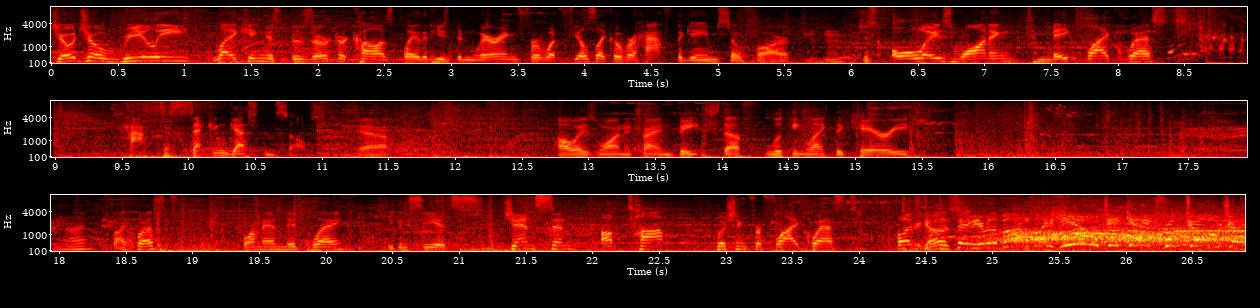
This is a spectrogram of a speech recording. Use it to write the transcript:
Jojo really liking this Berserker cosplay that he's been wearing for what feels like over half the game so far. Mm-hmm. Just always wanting to make FlyQuest have to second guess themselves. Yeah. Always want to try and bait stuff looking like the carry. All right, FlyQuest, four-man mid-play. You can see it's Jensen up top, pushing for fly FlyQuest. Fudge goes. the same here with the bottom lane. Huge engage from JoJo!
